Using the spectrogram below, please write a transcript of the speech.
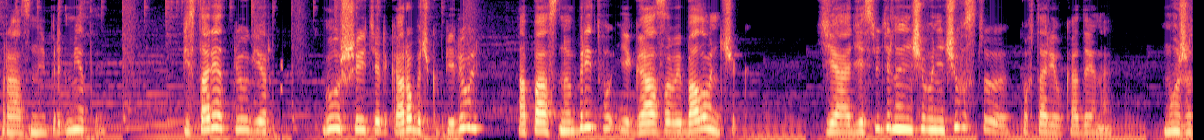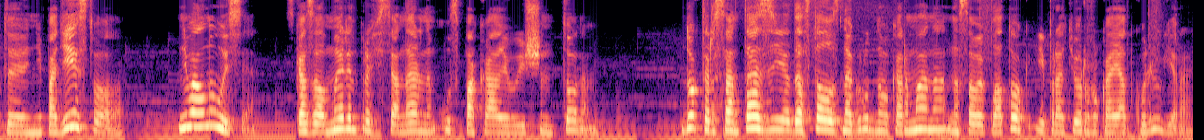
разные предметы. Пистолет «Люгер», глушитель, коробочку пилюль, опасную бритву и газовый баллончик. «Я действительно ничего не чувствую», — повторил «Кадена». Может, и не подействовало? Не волнуйся, сказал Мэрин профессиональным успокаивающим тоном. Доктор Сантазия достал из нагрудного кармана носовой платок и протер рукоятку люгера.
